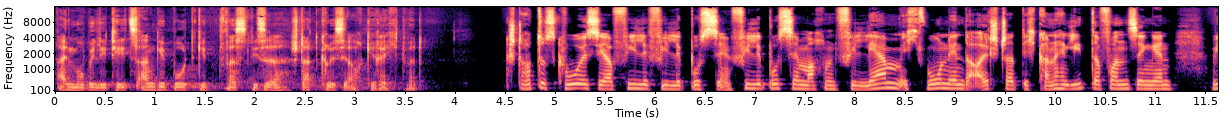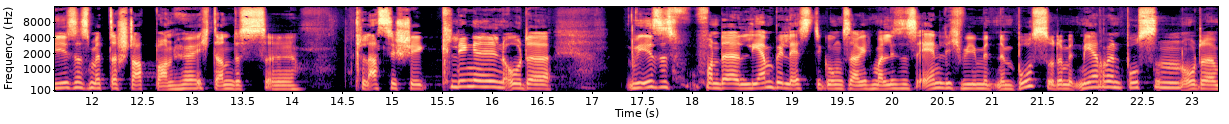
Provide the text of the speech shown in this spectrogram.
ein Mobilitätsangebot gibt, was dieser Stadtgröße auch gerecht wird. Status quo ist ja viele, viele Busse. Viele Busse machen viel Lärm. Ich wohne in der Altstadt, ich kann ein Lied davon singen. Wie ist es mit der Stadtbahn? Höre ich dann das äh, klassische Klingeln oder wie ist es von der Lärmbelästigung, sage ich mal? Ist es ähnlich wie mit einem Bus oder mit mehreren Bussen oder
